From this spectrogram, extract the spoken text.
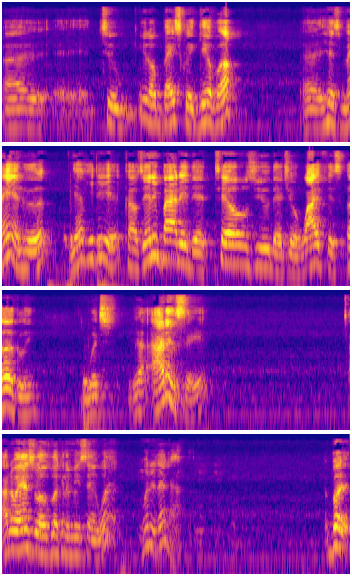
uh, to, you know, basically give up uh, his manhood. Yeah, he did. Because anybody that tells you that your wife is ugly, which yeah, I didn't say it. I know Angelo's looking at me saying, "What? When did that happen?" But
